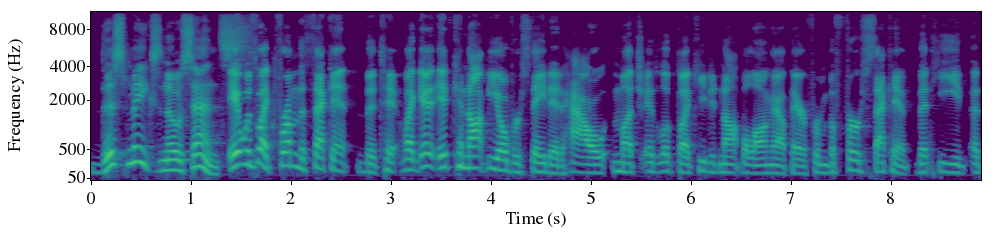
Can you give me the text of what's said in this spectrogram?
this makes no sense. It was like from the second the tip, like it, it cannot be overstated how much it looked like he did not belong out there from the first second that he a-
